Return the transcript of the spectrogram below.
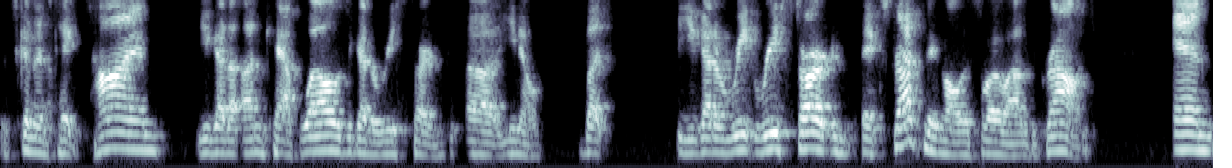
It's going to take time. You got to uncap wells. You got to restart, uh, you know, but you got to re- restart extracting all this oil out of the ground. And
